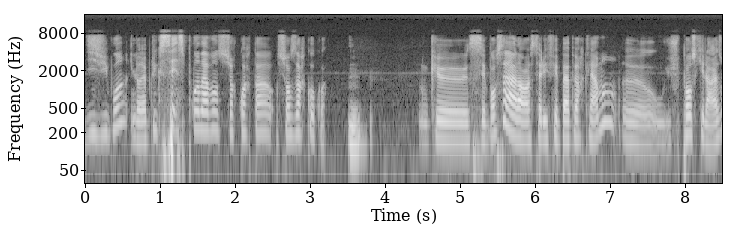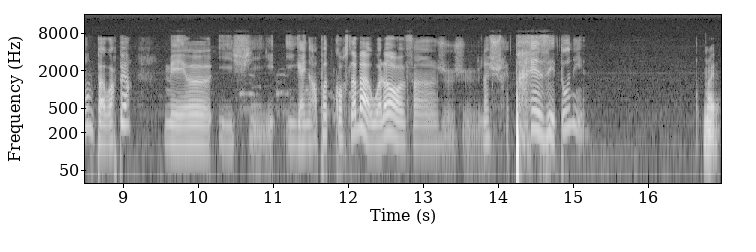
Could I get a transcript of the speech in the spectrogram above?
18 points. Il aurait plus que 16 points d'avance sur Quarta, sur Zarco, quoi. Mm. Donc euh, c'est pour ça. Alors ça lui fait pas peur clairement. Euh, je pense qu'il a raison de pas avoir peur. Mais euh, il, il, il gagnera pas de course là-bas. Ou alors, enfin, je, je- là, je serais très étonné. Ouais.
